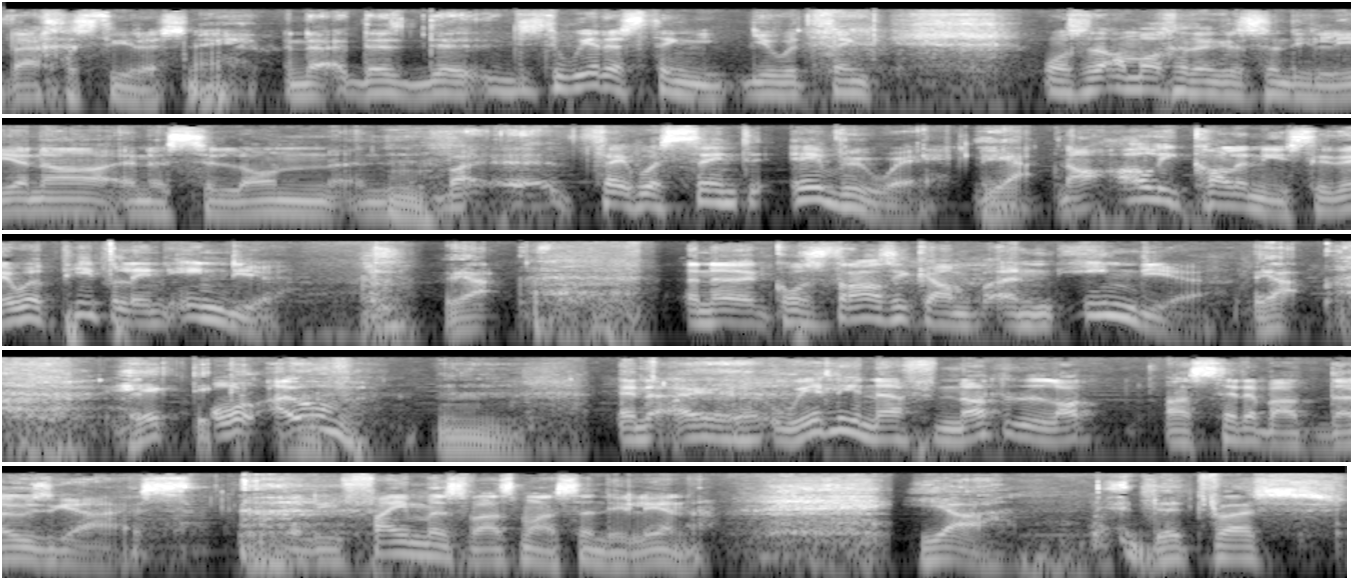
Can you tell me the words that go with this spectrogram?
weggestuur is nê. Nee. En dis dis the weirdest thing you would think ons het almal gedink is in die Lena en 'n Ceylon en hmm. but uh, they were sent everywhere. Ja. Na al die colonies, there were people in India Ja. in 'n konsentrasiekamp in India Ja. Hektiek. all over. And uh, weirdly enough, not a lot are said about those guys. Dat die famous was maar Cindy Lena. Ja, dit was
